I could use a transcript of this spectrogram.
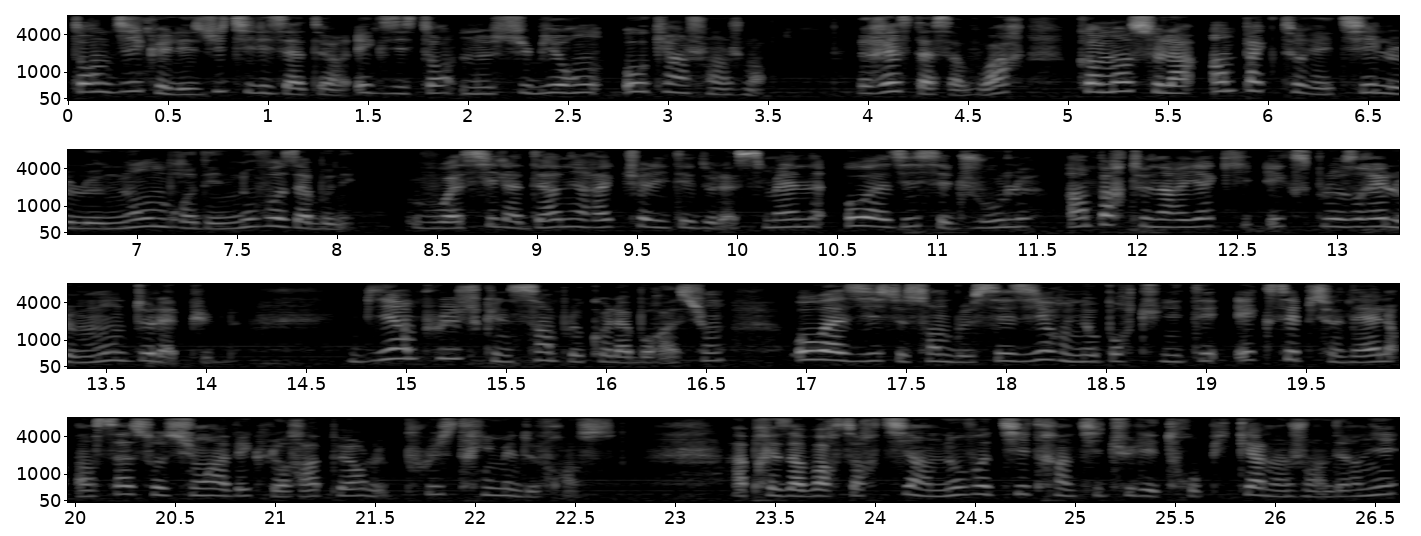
tandis que les utilisateurs existants ne subiront aucun changement. Reste à savoir comment cela impacterait-il le nombre des nouveaux abonnés. Voici la dernière actualité de la semaine, Oasis et Joule, un partenariat qui exploserait le monde de la pub. Bien plus qu'une simple collaboration, Oasis semble saisir une opportunité exceptionnelle en s'associant avec le rappeur le plus streamé de France. Après avoir sorti un nouveau titre intitulé Tropical en juin dernier,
